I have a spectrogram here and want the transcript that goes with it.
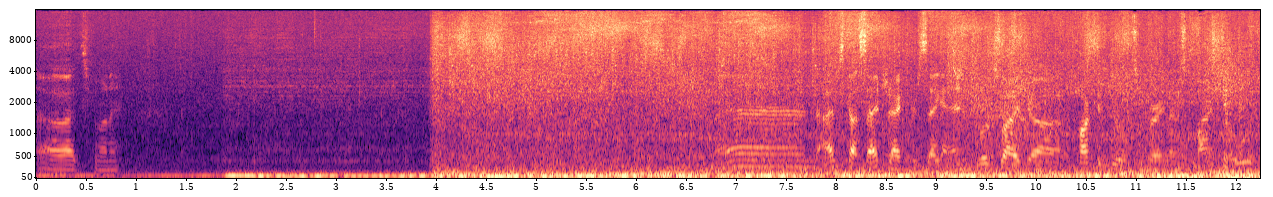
Oh, that's funny. And I just got sidetracked for a second. And Looks like uh, Huck is doing some very nice micro with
